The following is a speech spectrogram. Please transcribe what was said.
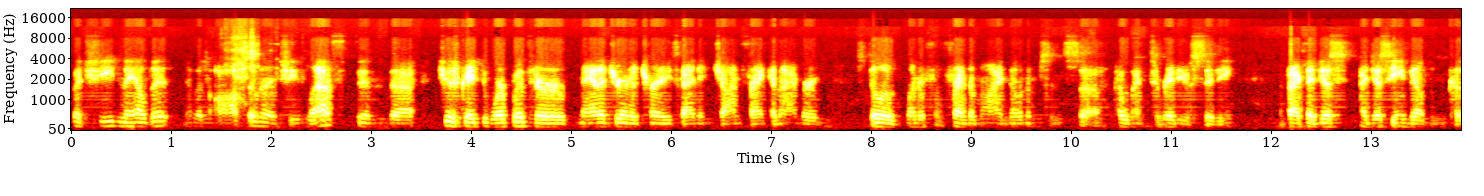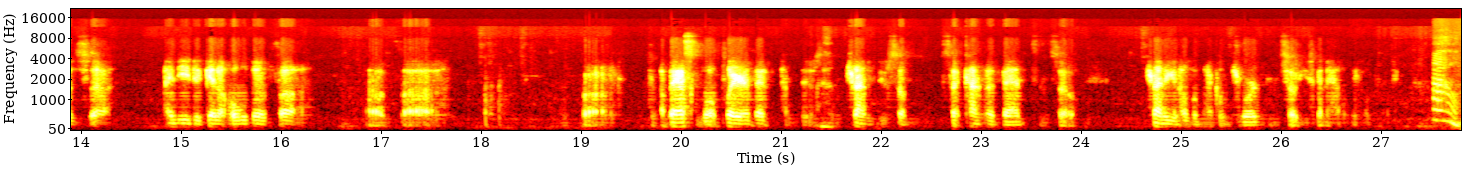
but she nailed it it was awesome and she left and uh, she was great to work with her manager and attorney this guy named john frankenheimer still a wonderful friend of mine known him since uh, i went to radio city in fact i just i just emailed him because uh, i need to get a hold of uh, of uh, uh, a basketball player that is trying to do some that kind of event. And so trying to get hold of Michael Jordan. So he's going to help me. Oh,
